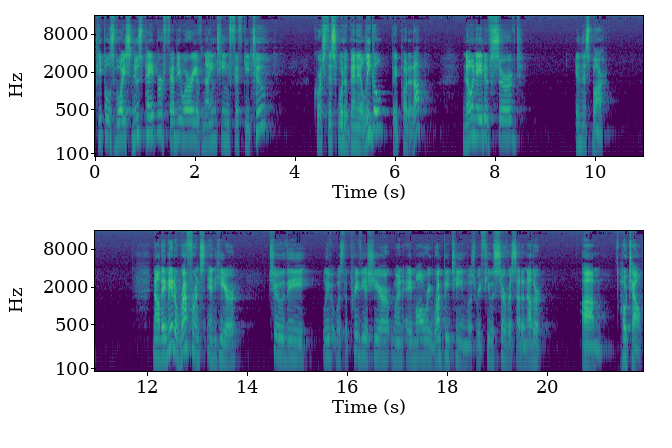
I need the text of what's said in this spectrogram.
People's Voice newspaper, February of 1952. Of course, this would have been illegal. They put it up. No natives served in this bar. Now, they made a reference in here to the, I believe it was the previous year when a Maori rugby team was refused service at another um, hotel.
